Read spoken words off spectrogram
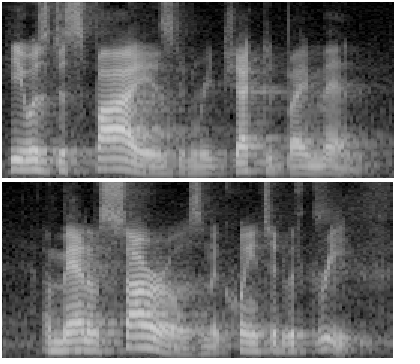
He was despised and rejected by men, a man of sorrows and acquainted with grief.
